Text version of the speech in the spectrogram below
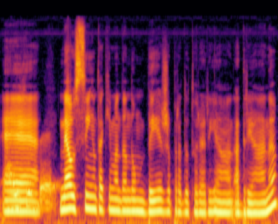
É, Nelsinho está aqui mandando um beijo para a doutora Adriana.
